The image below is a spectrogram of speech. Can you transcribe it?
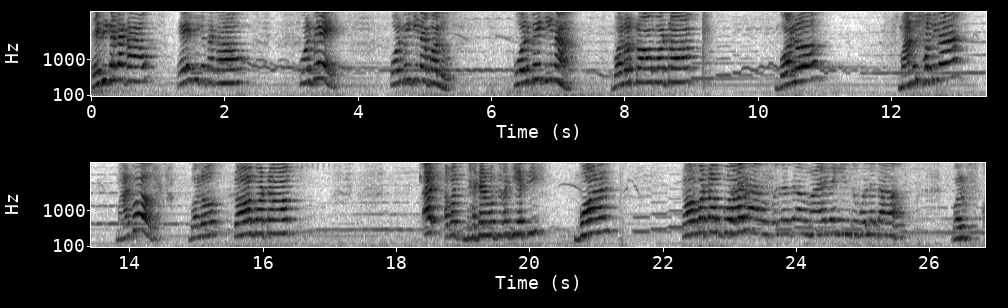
এইদিকে তাকাও এইদিকে তাকাও। পড়বে? পড়বে কি না বলো? পড়বে কি না বলো ট বট বলো। মানুষ হবে না? মারবো? বলো ট বট আই, আবার ধ্যাটার মধ্যে তাকিয়ে আছিস? বল। ট বট বলে। বল দাও মারবে কিন্তু বলে দাও। বল খ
